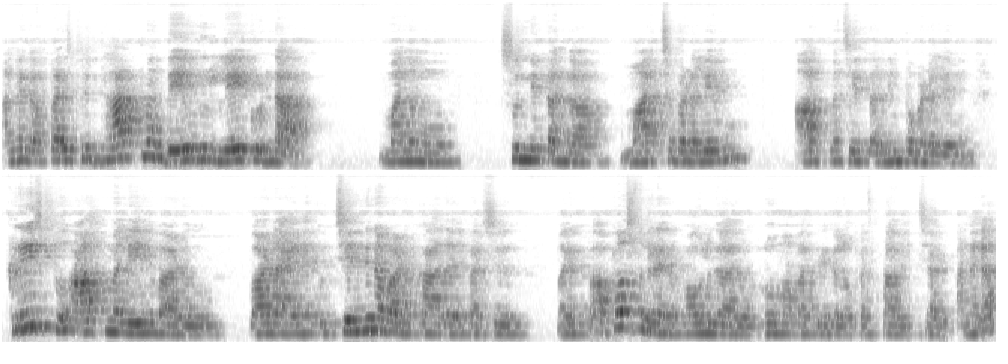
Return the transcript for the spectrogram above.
అనగా పరిశుద్ధాత్మ దేవుడు లేకుండా మనము సున్నితంగా మార్చబడలేము ఆత్మ చేత నింపబడలేము. క్రీస్తు ఆత్మ లేనివాడు వాడు ఆయనకు చెందినవాడు కాదని పరిశు మరి అపోస్తుడైన పౌలు గారు రోమా పత్రికలో ప్రస్తావించాడు. అనగా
